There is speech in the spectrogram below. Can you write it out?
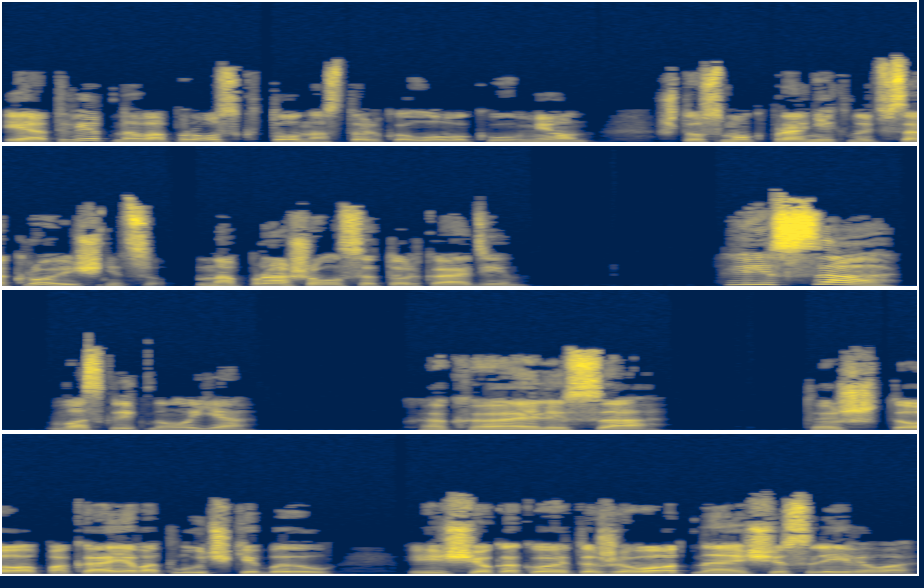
И ответ на вопрос, кто настолько ловок и умен, что смог проникнуть в сокровищницу, напрашивался только один. «Лиса!» — воскликнула я. «Какая лиса? Ты что, пока я в отлучке был, еще какое-то животное счастливило?»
